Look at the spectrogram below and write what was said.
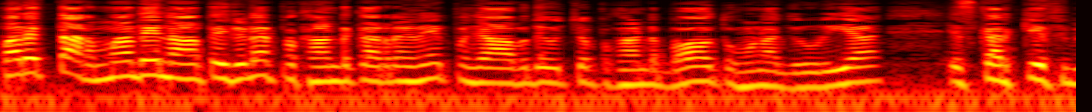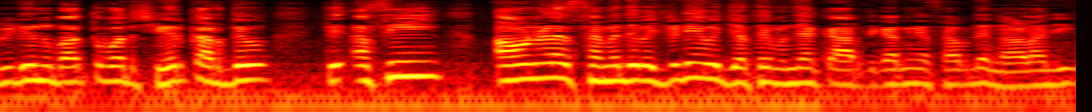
ਪਰ ਇਹ ਧਰਮਾਂ ਦੇ ਨਾਂ ਤੇ ਜਿਹੜਾ ਪਖੰਡ ਕਰ ਰਹੇ ਨੇ, ਪੰਜਾਬ ਦੇ ਵਿੱਚ ਪਖੰਡ ਬਹੁਤ ਹੋਣਾ ਜ਼ਰੂਰੀ ਆ ਇਸ ਕਰਕੇ ਇਸ ਵੀਡੀਓ ਨੂੰ ਵੱਧ ਤੋਂ ਵੱਧ ਸ਼ੇਅਰ ਕਰ ਦਿਓ ਤੇ ਅਸੀਂ ਆਉਣ ਵਾਲੇ ਸਮੇਂ ਦੇ ਵਿੱਚ ਜਿਹੜੀਆਂ ਵੀ ਜਥੇਬੰਦੀਆਂ ਕਾਰਜ ਕਰਨੀਆਂ ਸਭ ਦੇ ਨਾਲ ਆ ਜੀ।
